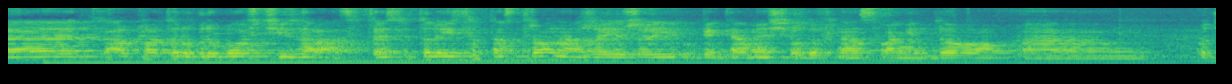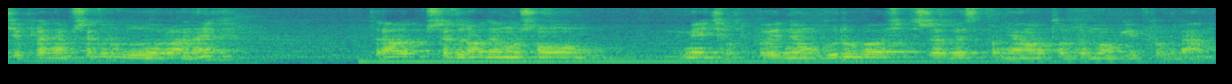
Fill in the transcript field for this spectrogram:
E, Kalkulator grubości izolacji. To jest o tyle istotna strona, że jeżeli ubiegamy się o dofinansowanie do e, ocieplenia przegród budowlanych, to przegrody muszą mieć odpowiednią grubość, żeby spełniało to wymogi programu.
